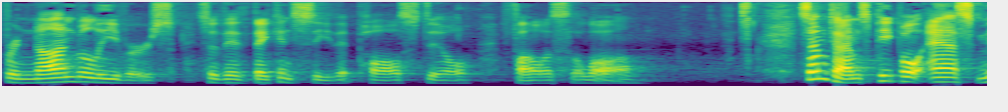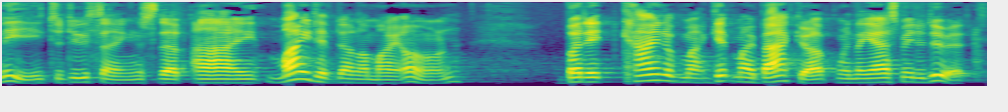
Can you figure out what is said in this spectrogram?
for non believers so that they can see that Paul still follows the law. Sometimes people ask me to do things that I might have done on my own, but it kind of might get my back up when they ask me to do it.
